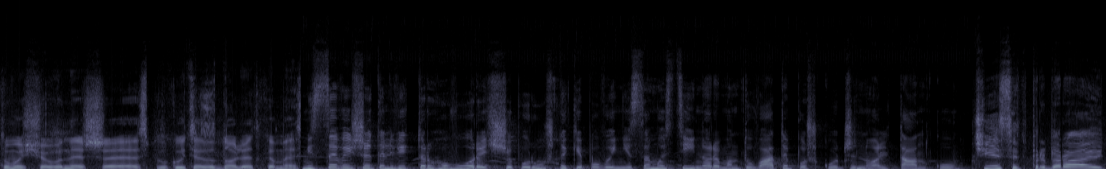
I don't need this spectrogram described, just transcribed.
тому що вони ж е, спілкуються з однолітками. Місцевий житель Віктор говорить, що порушники повинні самостійно ремонтувати пошкоджену альтанку. чистять, прибирають,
